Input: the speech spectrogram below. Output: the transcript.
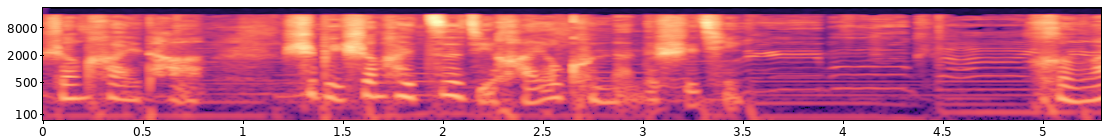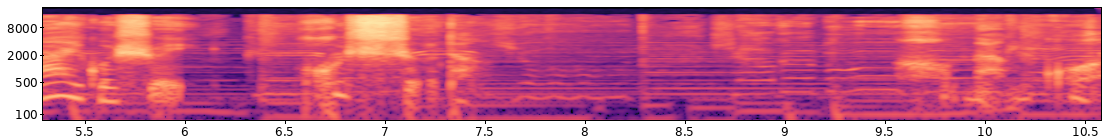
伤害他，是比伤害自己还要困难的事情。很爱过谁，会舍得？好难过。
